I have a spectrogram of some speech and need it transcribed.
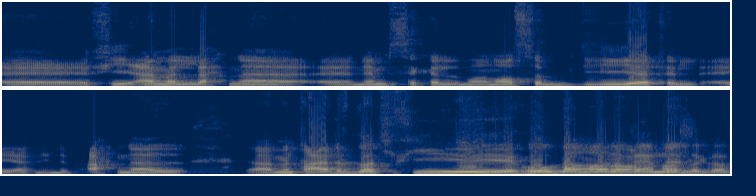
آه، في أمل إن إحنا آه، نمسك المناصب ديت يعني نبقى إحنا أنت عارف دلوقتي في هوجة مرة واحدة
